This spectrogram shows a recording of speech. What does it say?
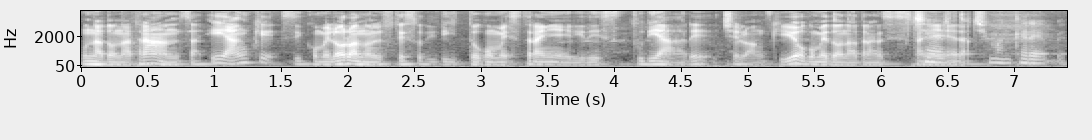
una donna trans e anche siccome loro hanno lo stesso diritto come stranieri di studiare, ce l'ho anche io come donna trans straniera. Certo, ci mancherebbe.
